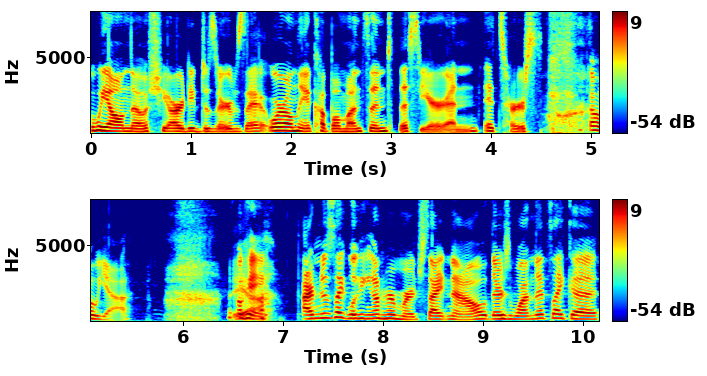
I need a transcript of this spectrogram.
we all know she already deserves it. We're only a couple months into this year and it's hers. oh yeah. yeah. Okay, I'm just like looking on her merch site now. There's one that's like a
